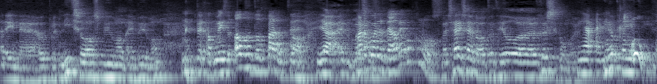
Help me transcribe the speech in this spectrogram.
Alleen eh, hopelijk niet zoals buurman en buurman. Dat gaat meestal altijd wat fout, hè? Oh, ja, en, maar, maar dan wordt het wel weer opgelost. maar zij zijn er altijd heel eh, rustig onder. Ja, en heel creatief.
